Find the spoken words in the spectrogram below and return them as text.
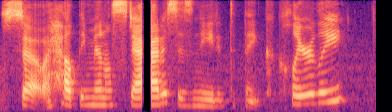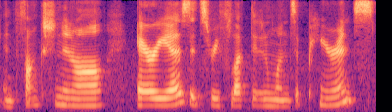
So a healthy mental status is needed to think clearly and function in all areas. It's reflected in one's appearance,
